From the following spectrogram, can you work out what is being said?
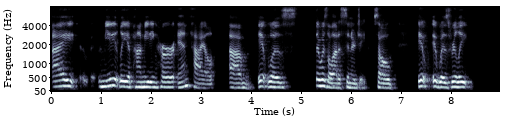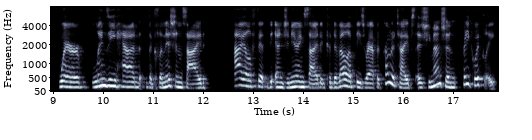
I immediately upon meeting her and Kyle, um, it was there was a lot of synergy. So it it was really where Lindsay had the clinician side, Kyle fit the engineering side and could develop these rapid prototypes, as she mentioned, pretty quickly.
